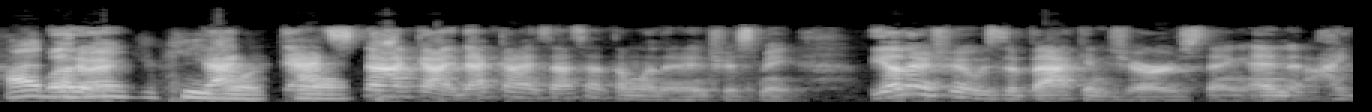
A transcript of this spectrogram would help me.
Hide Well, behind anyway, your keyboard. that, that's not guy. That guy's that's not the one that interests me. The other interest was the back and Jers thing, and I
